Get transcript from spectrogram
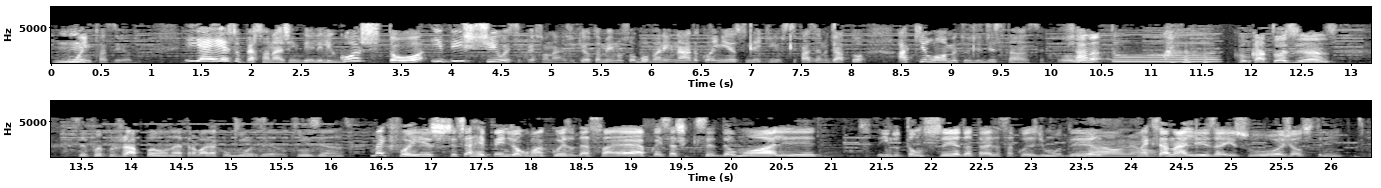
Muito azedo. E é esse o personagem dele. Ele gostou e vestiu esse personagem. Que eu também não sou boba nem nada, conheço o neguinho se fazendo de ator a quilômetros de distância. Ô, Chato! Luna, com 14 anos, você foi pro Japão, né? Trabalhar como 15. modelo. 15 anos. Como é que foi isso? Você se arrepende de alguma coisa dessa época? E você acha que você deu mole? Indo tão cedo atrás dessa coisa de modelo? Não, não. Como é que você analisa isso hoje aos 30?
